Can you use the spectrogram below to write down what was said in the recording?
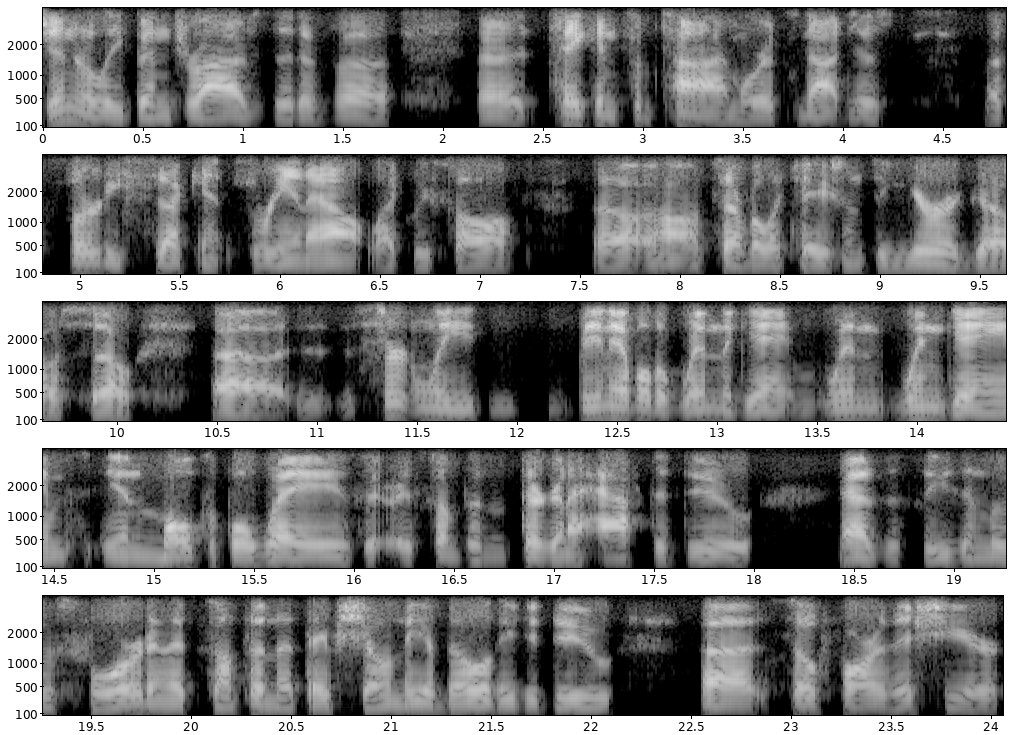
generally been drives that have uh, uh, taken some time, where it's not just a 30 second three and out like we saw uh, on several occasions a year ago. So uh, certainly, being able to win the game, win win games in multiple ways is something they're going to have to do as the season moves forward, and it's something that they've shown the ability to do uh, so far this year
